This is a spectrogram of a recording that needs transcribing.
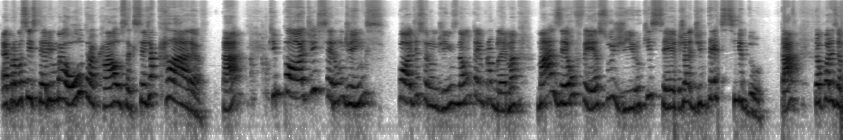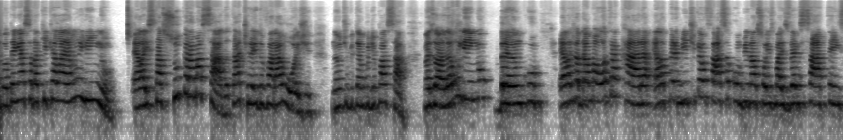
é para vocês terem uma outra calça que seja clara, tá? Que pode ser um jeans, pode ser um jeans, não tem problema, mas eu, sugiro que seja de tecido, tá? Então, por exemplo, eu tenho essa daqui que ela é um linho. Ela está super amassada, tá? Tirei do varal hoje, não tive tempo de passar. Mas, olha, ela é um linho branco, ela já dá uma outra cara, ela permite que eu faça combinações mais versáteis,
